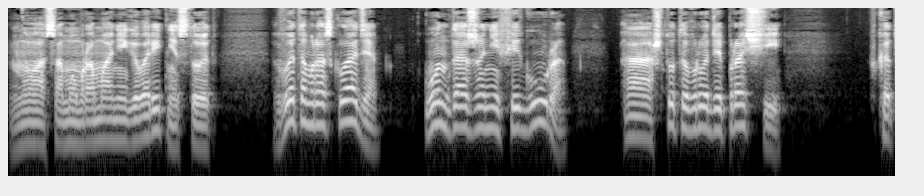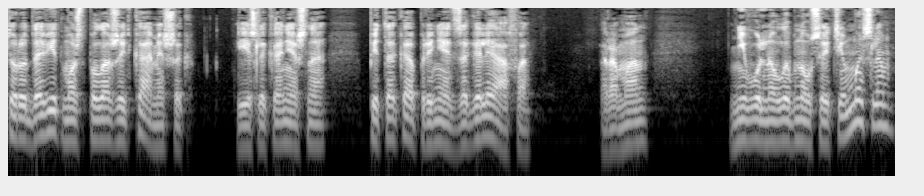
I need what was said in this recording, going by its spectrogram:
Ну, о самом романе и говорить не стоит. В этом раскладе он даже не фигура, а что-то вроде прощи, в которую Давид может положить камешек, если, конечно, пятака принять за Голиафа. Роман невольно улыбнулся этим мыслям,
